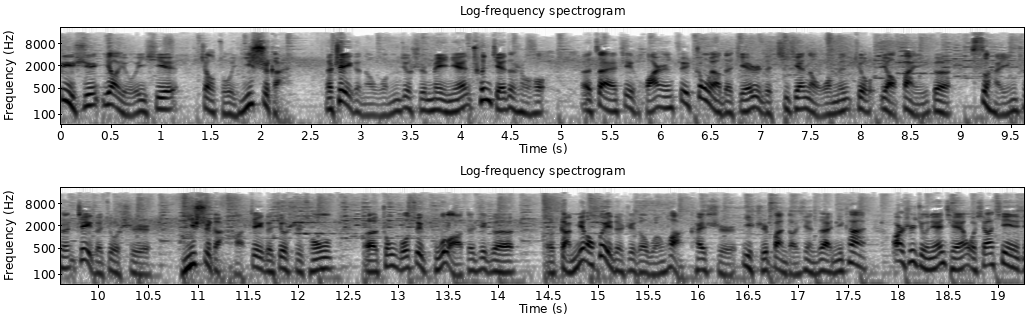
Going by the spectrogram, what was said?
必须要有一些叫做仪式感。那这个呢，我们就是每年春节的时候，呃，在这个华人最重要的节日的期间呢，我们就要办一个四海迎春，这个就是仪式感哈，这个就是从呃中国最古老的这个呃赶庙会的这个文化开始，一直办到现在。你看，二十九年前，我相信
